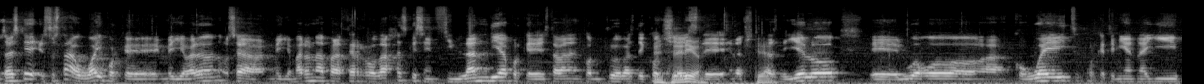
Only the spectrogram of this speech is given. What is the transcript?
sabes que eso estaba guay porque me llevaron, o sea, me llamaron para hacer rodajes que es en Finlandia porque estaban con pruebas de coches de, en las pistas de hielo, eh, luego a Kuwait porque tenían allí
